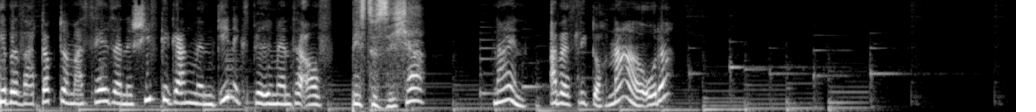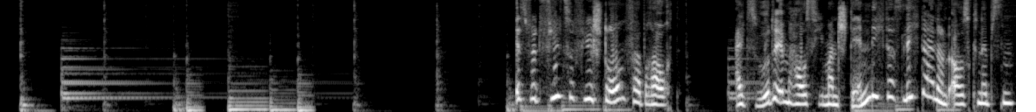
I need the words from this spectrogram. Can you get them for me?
Hier bewahrt Dr. Marcel seine schiefgegangenen Genexperimente auf. Bist du sicher? Nein, aber es liegt doch nahe, oder? Es wird viel zu viel Strom verbraucht. Als würde im Haus jemand ständig das Licht ein- und ausknipsen.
